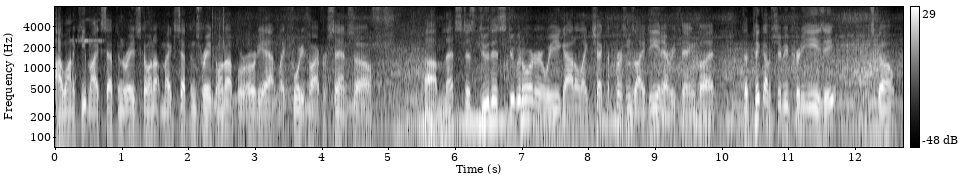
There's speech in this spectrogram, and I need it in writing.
I want to keep my acceptance rates going up. My acceptance rate going up. We're already at like 45%. So um, let's just do this stupid order where you gotta like check the person's ID and everything. But the pickup should be pretty easy. Let's go.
